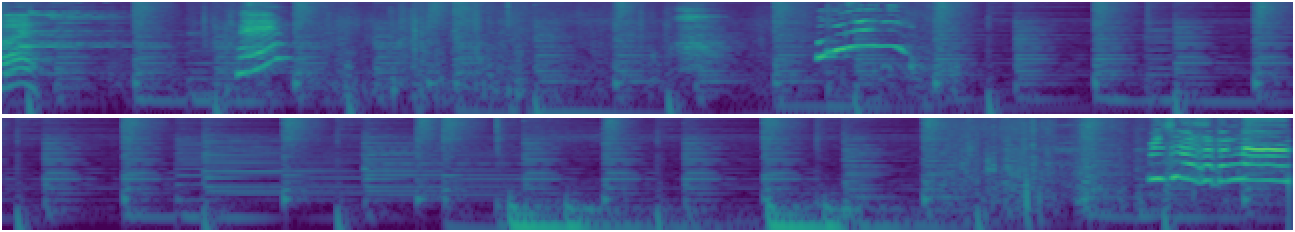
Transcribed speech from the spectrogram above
เมยแน็กไม่เจอกันตั้งนาน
